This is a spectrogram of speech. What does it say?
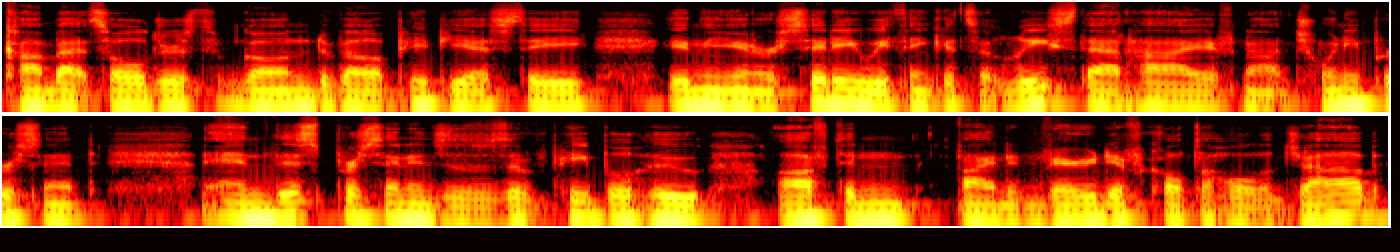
combat soldiers go to develop PTSD. In the inner city, we think it's at least that high, if not 20%. And this percentage is of people who often find it very difficult to hold a job,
